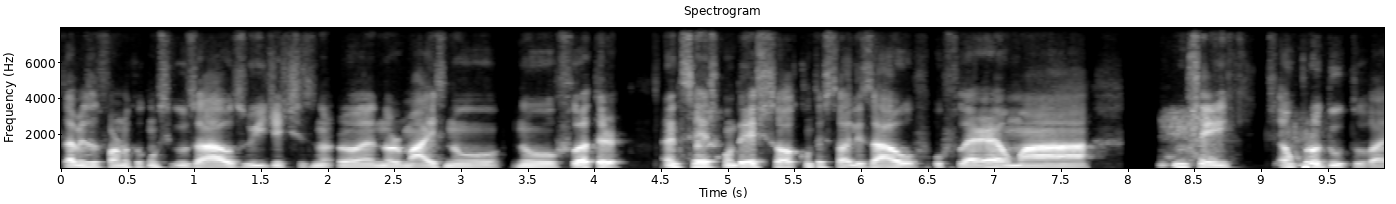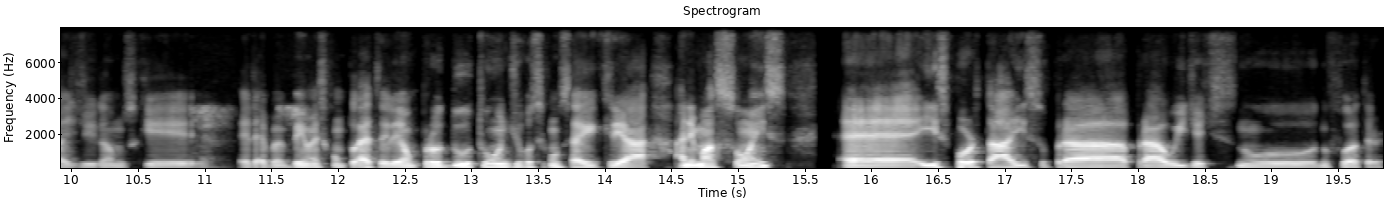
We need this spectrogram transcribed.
da mesma forma que eu consigo usar os widgets no- eh, normais no, no Flutter. Antes de responder, só contextualizar, o, o Flare é uma. Não sei, é um produto, vai, digamos que ele é bem mais completo. Ele é um produto onde você consegue criar animações é, e exportar isso para widgets no, no Flutter.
